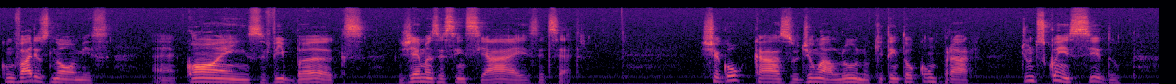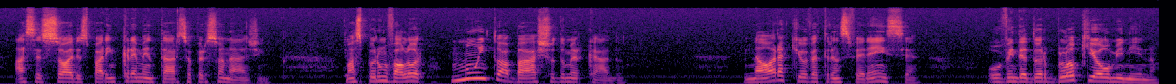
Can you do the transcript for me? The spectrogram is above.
com vários nomes: é, coins, V-Bucks, gemas essenciais, etc. Chegou o caso de um aluno que tentou comprar, de um desconhecido, acessórios para incrementar seu personagem, mas por um valor muito abaixo do mercado. Na hora que houve a transferência, o vendedor bloqueou o menino.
